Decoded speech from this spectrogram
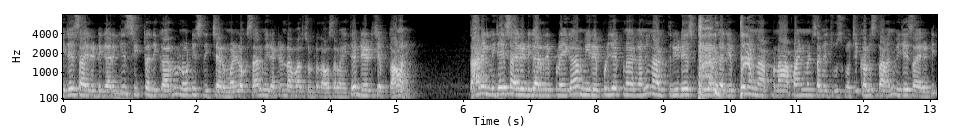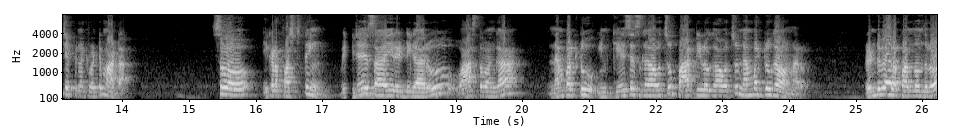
విజయసాయిరెడ్డి గారికి సిట్ అధికారులు నోటీసులు ఇచ్చారు. మళ్ళీ ఒకసారి మీరు అటెండ్ అవ్వాల్సి ఉంటుంది అవసరమైతే డేట్ చెప్తామని. దానికి విజయసాయి రెడ్డి గారు రిప్లైగా మీరు ఎప్పుడు చెప్పినా కానీ నాకు త్రీ డేస్ క్లియర్గా చెప్తే నేను నా అపాయింట్మెంట్స్ అన్ని చూసుకుని వచ్చి కలుస్తానని విజయసాయి రెడ్డి చెప్పినటువంటి మాట. సో ఇక్కడ ఫస్ట్ థింగ్ విజయసాయి రెడ్డి గారు వాస్తవంగా నెంబర్ టూ ఇన్ కేసెస్ కావచ్చు పార్టీలో కావచ్చు నెంబర్ టూగా ఉన్నారు. రెండు వేల పంతొమ్మిదిలో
